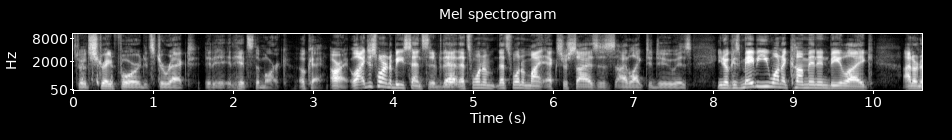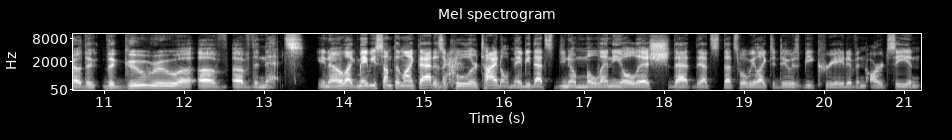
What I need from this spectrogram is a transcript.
So it's straightforward. It's direct. It, it hits the mark. Okay. All right. Well, I just wanted to be sensitive to that. Yeah. That's one of that's one of my exercises I like to do. Is you know because maybe you want to come in and be like I don't know the the guru of of the nets. You know, like maybe something like that is a cooler title. Maybe that's you know millennial-ish. That that's that's what we like to do is be creative and artsy and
